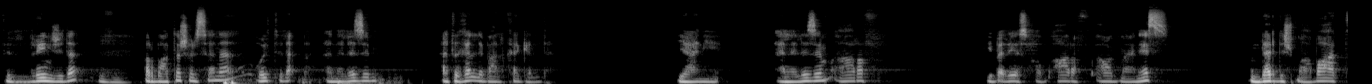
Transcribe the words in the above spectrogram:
في الرينج ده مهم. 14 سنة قلت لأ أنا لازم أتغلب على الخجل ده يعني أنا لازم أعرف يبقى ليا أصحاب أعرف أقعد مع ناس وندردش مع بعض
